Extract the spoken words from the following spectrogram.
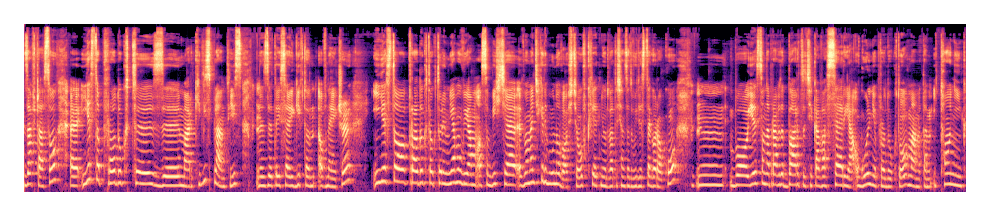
zawczasu. E, Jest to produkt z marki Visplantis z tej serii Gift of Nature. I jest to produkt, o którym ja mówiłam osobiście w momencie, kiedy był nowością, w kwietniu 2020 roku, mm, bo jest to naprawdę bardzo ciekawa seria ogólnie produktów. Mamy tam i tonik,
